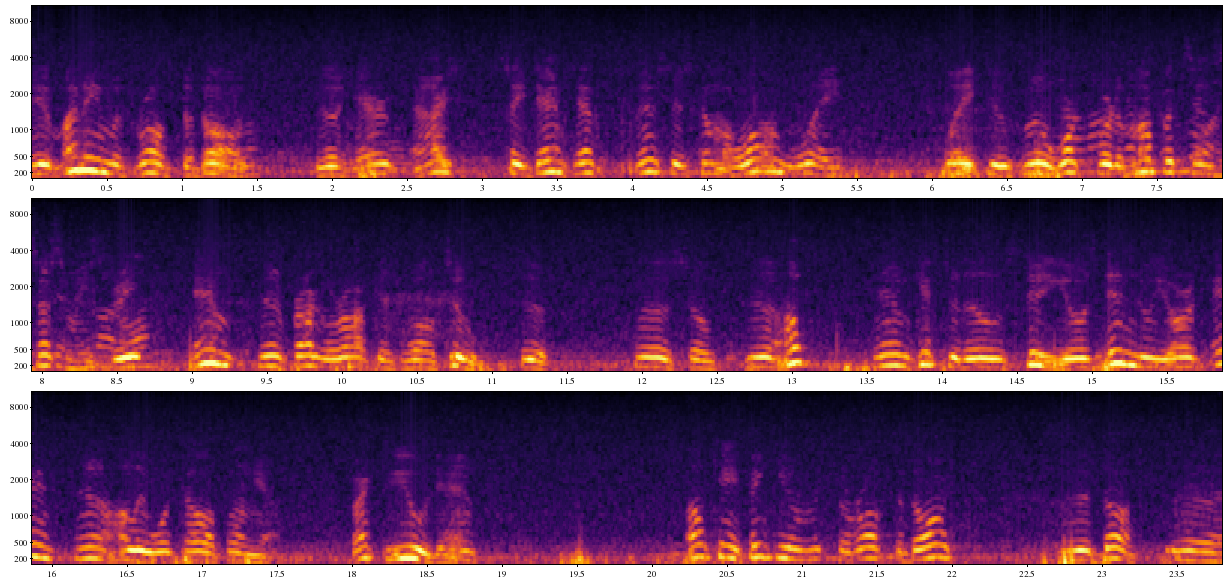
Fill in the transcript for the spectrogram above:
Hey, my name is Rowlf the dog. Uh, here, and I say, Dan this has come a long way, way to uh, work for the Muppets and Sesame Street, and uh, Rock as well too. Uh, uh, so uh, hope get to those studios in New York and uh, Hollywood, California. Back to you, Dan. Okay, thank you, Mr. Rowlf the dog. The dog. Uh,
